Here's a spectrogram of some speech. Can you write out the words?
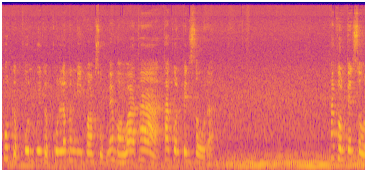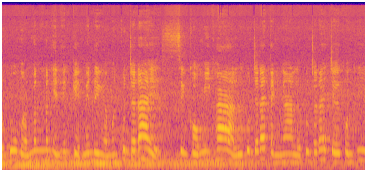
พูดกับคุณคุยกับคุณแล้วมันมีความสุขแม่หมอว่าถ้าถ้าคนเป็นโสดอะถ้าคนเป็นโสดดูเหมือนมันมันเห็น engagement ring อะเหมือนคุณจะได้สิ่งของมีค่า หรือคุณจะได้แต่งงาน หรือคุณจะได้เจอคนที่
